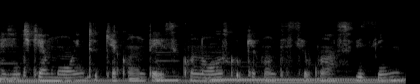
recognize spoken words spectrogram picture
A gente quer muito que aconteça conosco o que aconteceu com o nosso vizinho.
